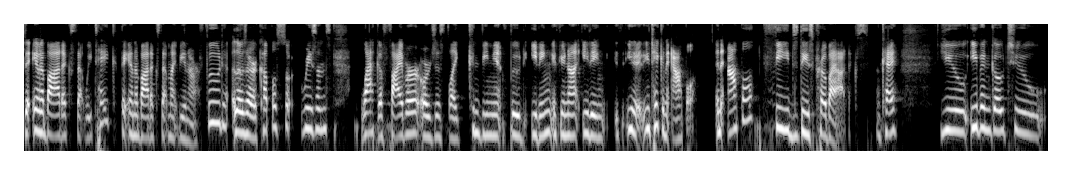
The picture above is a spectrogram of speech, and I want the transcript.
the antibiotics that we take, the antibiotics that might be in our food. Those are a couple so- reasons. Lack of fiber or just like convenient food eating. If you're not eating, you know, you take an apple. An apple feeds these probiotics. Okay. You even go to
